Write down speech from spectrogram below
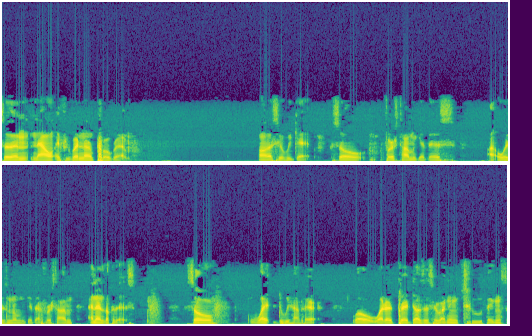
So then now if we run our program uh, let's see what we get. So first time we get this I always normally get that first time and then look at this. So what do we have here? Well what a thread does is running two things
